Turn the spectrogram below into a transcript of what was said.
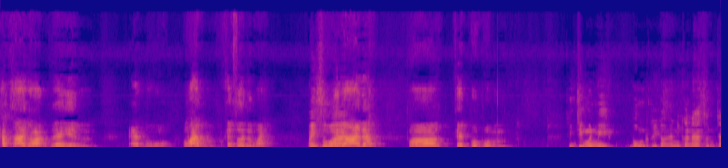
ครัทับกทายก่อนเพื่อให้เห็นแอดหมูเมื่อวานใครสวยถูกไหมไปสวนเสียดายนะ พอเสร็จปุ๊บผม จริง ๆ มันมีวงดนตรีก่อนหน้านี้ก็น่าสนใจ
